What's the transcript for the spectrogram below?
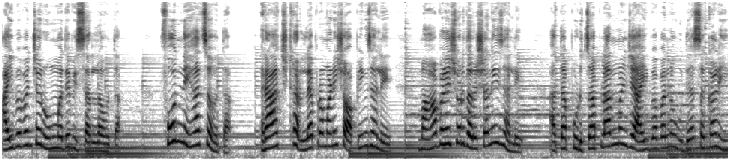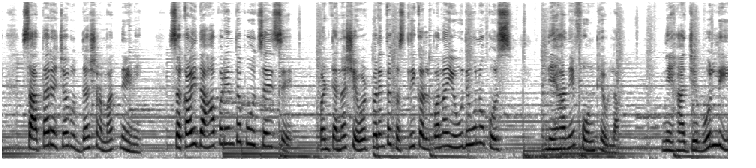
आईबाबांच्या रूममध्ये विसरला होता. फोन नेहाचा होता. राज ठरल्याप्रमाणे शॉपिंग झाले. महाबळेश्वर दर्शनही झाले. आता पुढचा प्लान म्हणजे आईबाबांना उद्या सकाळी साताऱ्याच्या वृद्धाश्रमात नेणे. सकाळी दहा पर्यंत पोहोचायचे. पण त्यांना शेवटपर्यंत कसली कल्पना येऊ देऊ नकोस. नेहाने फोन ठेवला. नेहा जे बोलली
